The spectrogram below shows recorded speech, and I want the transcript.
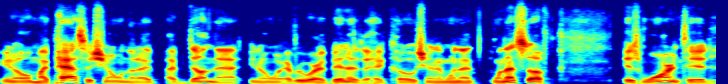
You know, my past has shown that I've, I've done that, you know, everywhere I've been as a head coach. And when that, when that stuff is warranted,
